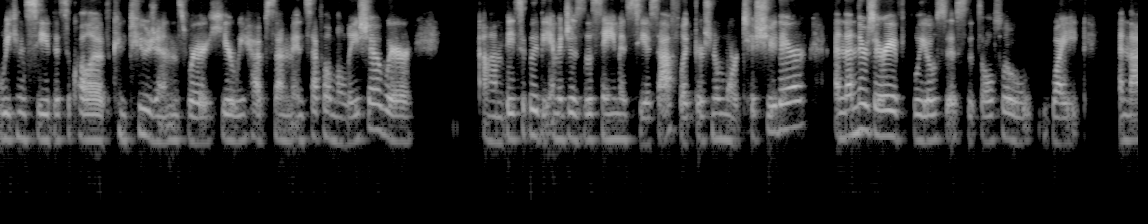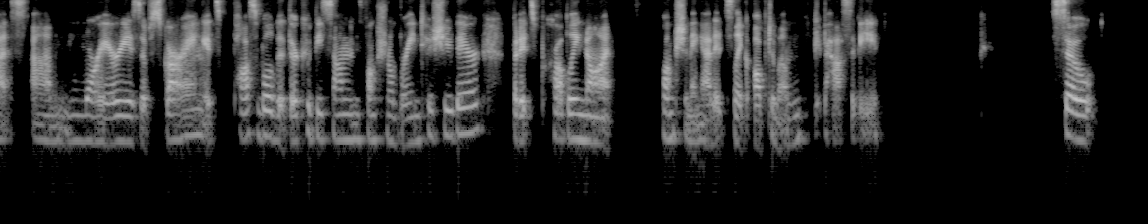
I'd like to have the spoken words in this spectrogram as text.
we can see the sequela of contusions where here we have some encephalomalacia where um, basically the image is the same as CSF, like there's no more tissue there. And then there's area of gliosis that's also white and that's um, more areas of scarring. It's possible that there could be some functional brain tissue there, but it's probably not functioning at its like optimum capacity. So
